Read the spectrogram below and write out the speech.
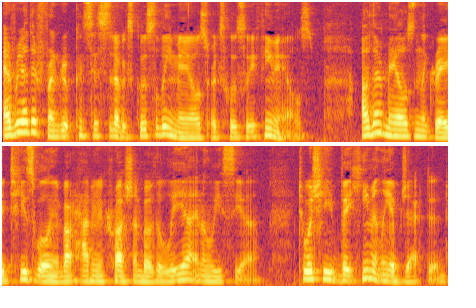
Every other friend group consisted of exclusively males or exclusively females. Other males in the grade teased William about having a crush on both Aaliyah and Alicia, to which he vehemently objected.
